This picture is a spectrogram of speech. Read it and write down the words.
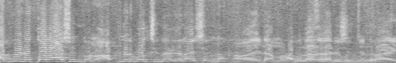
আপনি এটা তলা আসেন কেন? আপনার বলছি না এখানে আসেন না। এটা আমার ফুলার স্যার গাড়ি বুঝছেন ভাই।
